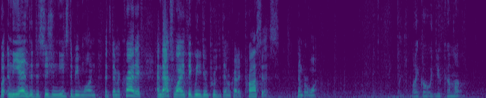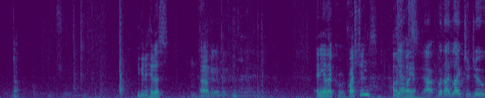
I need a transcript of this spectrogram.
But in the end, the decision needs to be one that's democratic, and that's why I think we need to improve the democratic process. Number one. Michael, would you come up? No. You gonna hit us? Oh. Any other qu- questions? Oh, yes. oh yeah. Uh, what I'd like to do,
